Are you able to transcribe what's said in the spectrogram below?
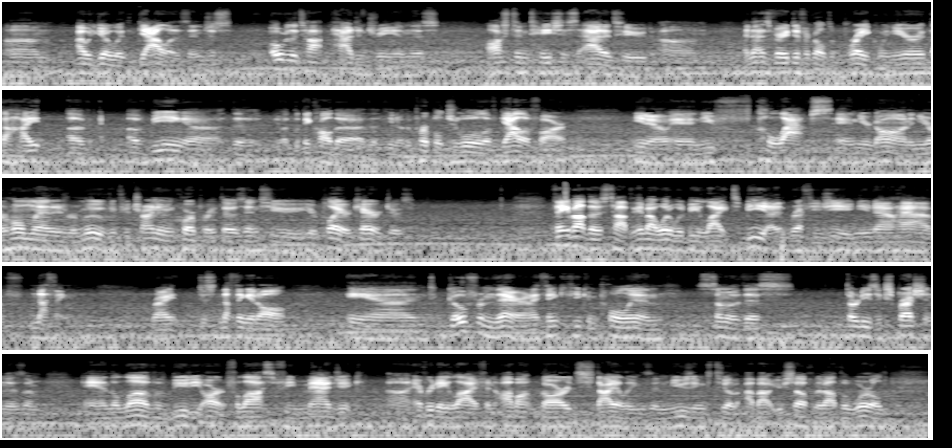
Um, I would go with galas and just over the top pageantry and this ostentatious attitude, um, and that's very difficult to break when you're at the height of of being the what they call the, the you know the purple jewel of Galifar you know, and you collapse and you're gone and your homeland is removed, if you're trying to incorporate those into your player characters, think about those topics. Think about what it would be like to be a refugee and you now have nothing, right? Just nothing at all. And go from there. And I think if you can pull in some of this 30s expressionism and the love of beauty, art, philosophy, magic, uh, everyday life, and avant garde stylings and musings to, about yourself and about the world,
